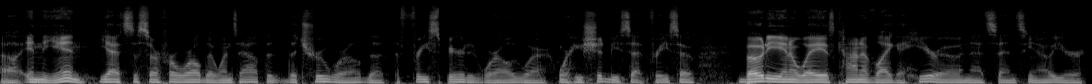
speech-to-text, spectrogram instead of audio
uh, in the end, yeah, it's the surfer world that wins out. The the true world, the the free spirited world, where where he should be set free. So, Bodhi, in a way, is kind of like a hero in that sense. You know, you're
